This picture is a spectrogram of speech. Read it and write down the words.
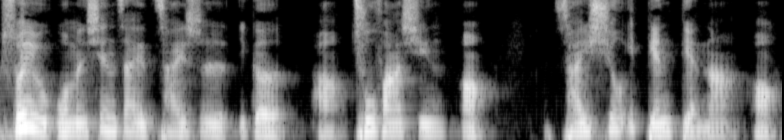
所以我们现在才是一个啊，出发心啊。才修一点点呐，啊，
